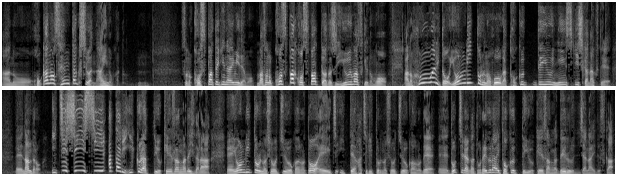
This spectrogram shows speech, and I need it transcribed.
あの、他の選択肢はないのかと。そのコスパ的な意味でも。まあそのコスパコスパって私言いますけども、あの、ふんわりと4リットルの方が得っていう認識しかなくて、えー、なんだろう、1cc あたりいくらっていう計算ができたら、えー、4リットルの焼酎を買うのと、えー、1.8リットルの焼酎を買うので、えー、どちらがどれぐらい得っていう計算が出るじゃないですか。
